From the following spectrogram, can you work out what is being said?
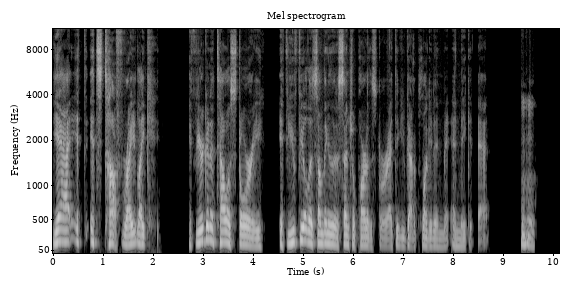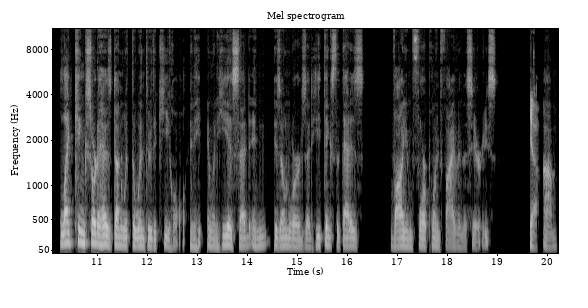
Yeah, it it's tough, right? Like if you're going to tell a story, if you feel that something is an essential part of the story, I think you've got to plug it in and make it that. hmm Like King sort of has done with the wind through the keyhole, and he, and when he has said in his own words that he thinks that that is volume 4.5 in the series. Yeah. Um,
